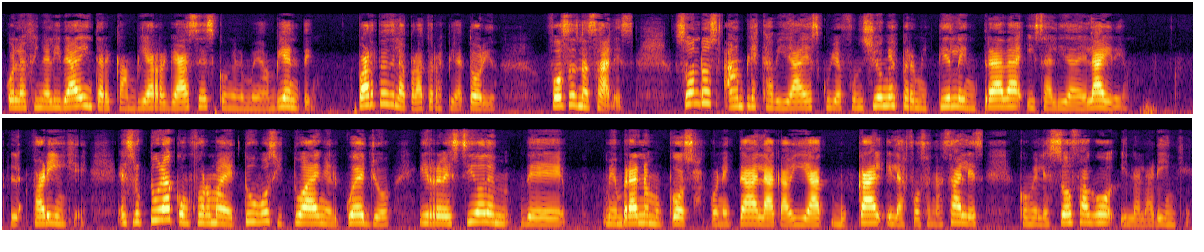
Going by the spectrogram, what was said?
con la finalidad de intercambiar gases con el medio ambiente. Parte del aparato respiratorio. Fosas nasales. Son dos amplias cavidades cuya función es permitir la entrada y salida del aire faringe, estructura con forma de tubo situada en el cuello y revestido de, membrana mucosa conectada a la cavidad bucal y las fosas nasales con el esófago y la laringe.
